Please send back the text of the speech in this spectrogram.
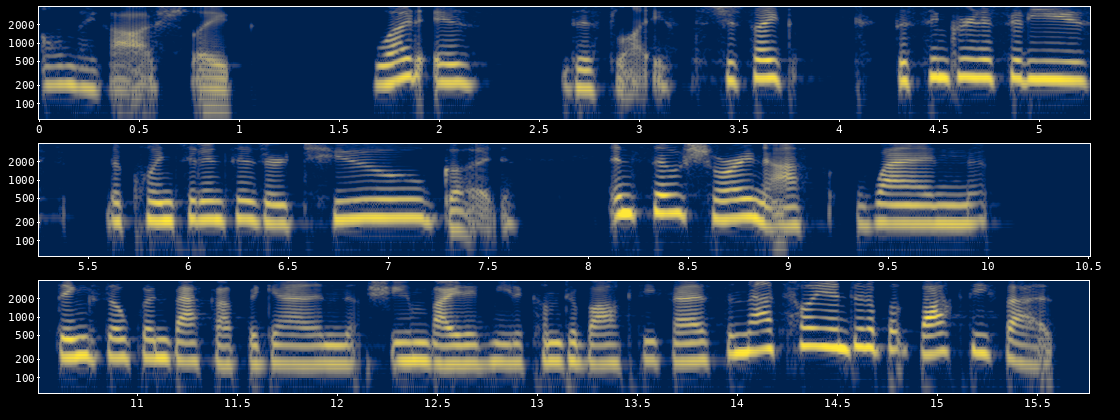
oh my gosh, like, what is this life? It's just like the synchronicities, the coincidences are too good. And so, sure enough, when things opened back up again, she invited me to come to Bhakti Fest. And that's how I ended up at Bhakti Fest.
